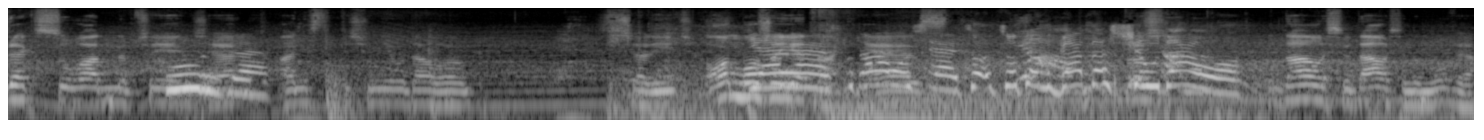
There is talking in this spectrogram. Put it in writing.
Dexu ładne przejęcie. Kurde. A niestety się nie udało strzelić. O, może Jest, jednak. udało jest. się. Co, co tam gadasz, się Proszę. udało. Udało się, udało się, no mówię.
